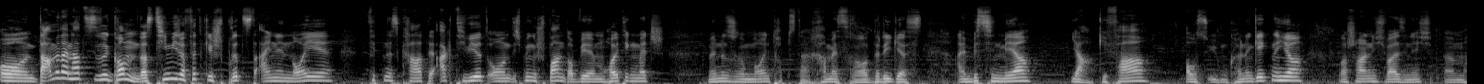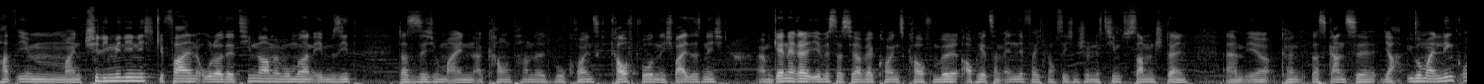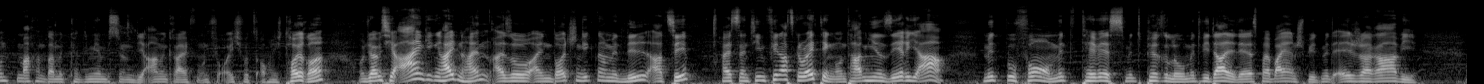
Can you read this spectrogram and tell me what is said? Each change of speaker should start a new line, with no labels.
Und damit ein herzlich willkommen. Das Team wieder fit gespritzt, eine neue Fitnesskarte aktiviert und ich bin gespannt, ob wir im heutigen Match mit unserem neuen Topstar, James Rodriguez, ein bisschen mehr, ja, Gefahr ausüben können. Gegner hier, wahrscheinlich, weiß ich nicht, ähm, hat ihm mein Chili Mini nicht gefallen oder der Teamname, wo man dann eben sieht, dass es sich um einen Account handelt, wo Coins gekauft wurden. Ich weiß es nicht. Ähm, generell, ihr wisst das ja, wer Coins kaufen will, auch jetzt am Ende vielleicht noch sich ein schönes Team zusammenstellen. Ähm, ihr könnt das Ganze ja über meinen Link unten machen. Damit könnt ihr mir ein bisschen unter die Arme greifen und für euch wird es auch nicht teurer. Und wir haben jetzt hier Aalen gegen Heidenheim, also einen deutschen Gegner mit Lille AC. Heißt sein Team 84 Rating und haben hier Serie A mit Buffon, mit Tevez, mit Pirlo, mit Vidal, der jetzt bei Bayern spielt, mit El Jarabi,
